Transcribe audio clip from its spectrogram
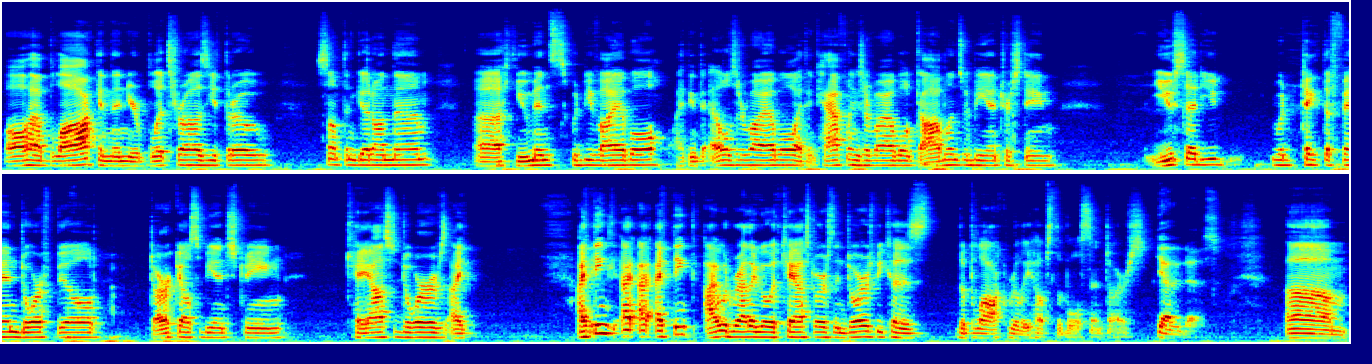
all have block, and then your Blitz-Ras, you throw something good on them. Uh, humans would be viable. I think the elves are viable. I think halflings are viable. Goblins would be interesting. You said you would take the fend dwarf build. Dark elves would be interesting. Chaos dwarves. I, I think I, I- think I would rather go with chaos dwarves than dwarves because the block really helps the bull centaurs. Yeah, it does. Um,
